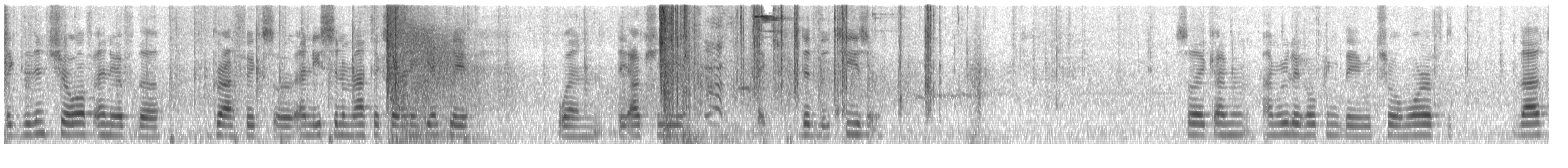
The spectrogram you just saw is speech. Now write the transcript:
like they didn't show off any of the graphics or any cinematics or any gameplay when they actually like did the teaser. So like I'm I'm really hoping they would show more of the that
